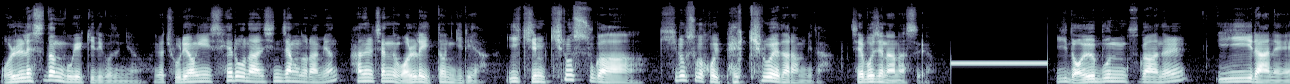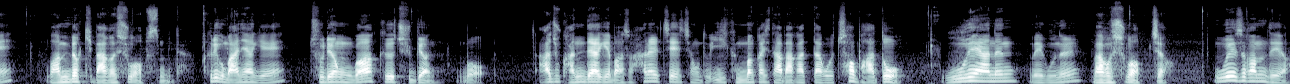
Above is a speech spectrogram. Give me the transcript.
원래 쓰던 고갯길이거든요. 그러니까 조령이 새로 난 신장로라면 하늘째는 원래 있던 길이야. 이 지금 키로수가 키로수가 거의 100km에 달합니다. 재보진 않았어요. 이 넓은 구간을 이일 안에 완벽히 막을 수가 없습니다. 그리고 만약에 조령과 그 주변 뭐 아주 관대하게 봐서 하늘째 정도 이 근방까지 다 막았다고 쳐봐도 우회하는 왜군을 막을 수가 없죠. 우회해서 가면 돼요.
